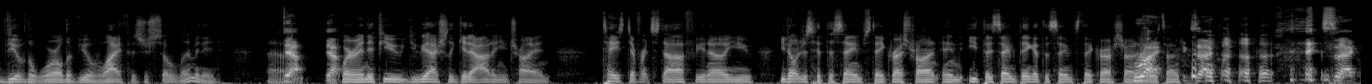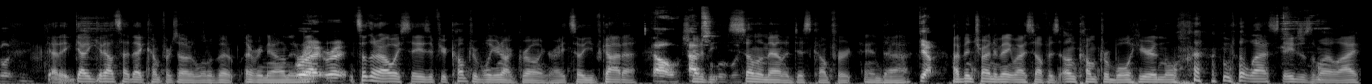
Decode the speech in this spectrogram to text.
view of the world, their view of life is just so limited. Um, Yeah, yeah. Wherein if you you actually get out and you try and taste different stuff, you know, you you don't just hit the same steak restaurant and eat the same thing at the same steak restaurant Right, every time. exactly, exactly. gotta gotta get outside that comfort zone a little bit every now and then. Right, right. And something I always say is if you're comfortable, you're not growing, right? So you've Oh, got to be absolutely. some amount of discomfort, and uh, Yeah. I've been trying to make myself as uncomfortable here in the, the last stages of my life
